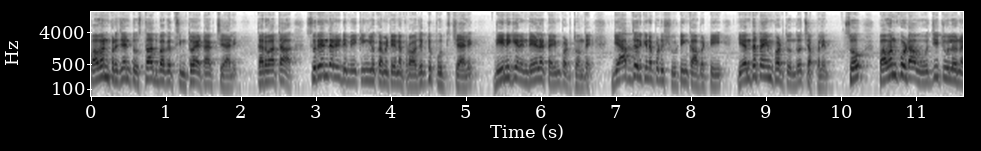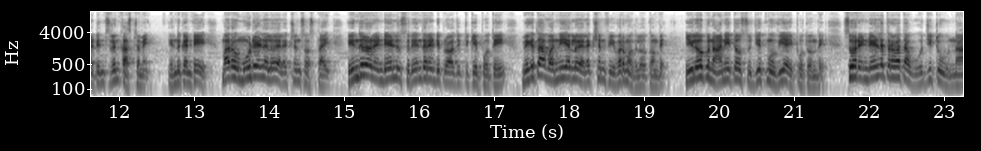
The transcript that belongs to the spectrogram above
పవన్ ప్రజెంట్ ఉస్తాద్ భగత్ భగత్ సింగ్తో అటాక్ చేయాలి. తర్వాత సురేందర్ రెడ్డి మేకింగ్లో కమిట్ అయిన ప్రాజెక్టు పూర్తి చేయాలి. దీనికి రెండేళ్ళ టైం పడుతుంది. గ్యాప్ దొరికినప్పుడు షూటింగ్ కాబట్టి ఎంత టైం పడుతుందో చెప్పలేం. సో పవన్ కూడా ఓజీ టూలో నటించడం కష్టమే. ఎందుకంటే మరో మూడేళ్ళలో ఎలక్షన్స్ వస్తాయి. ఇందులో రెండేళ్ళు సురేందర్ రెడ్డి ప్రాజెక్టుకే పోతే మిగతా వన్ ఇయర్లో ఎలక్షన్ ఫీవర్ మొదలవుతుంది. ఈలోపు నానితో సుజిత్ మూవీ అయిపోతుంది. సో రెండేళ్ళ తర్వాత ఓజీ టూ ఉన్నా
